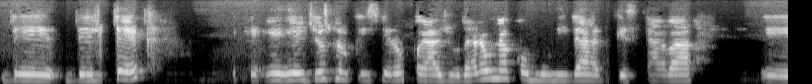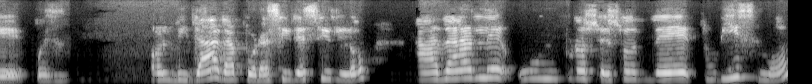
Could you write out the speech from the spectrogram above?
de, del TEC, ellos lo que hicieron fue ayudar a una comunidad que estaba eh, pues olvidada, por así decirlo, a darle un proceso de turismo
